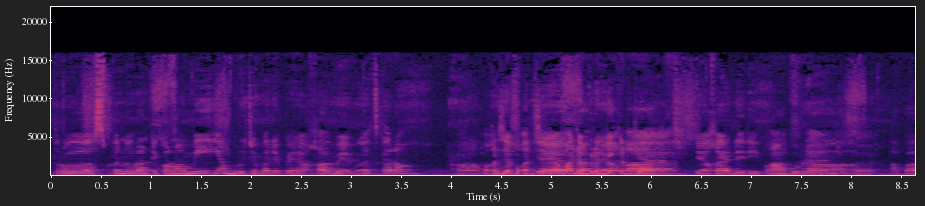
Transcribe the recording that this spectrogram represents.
terus penurunan ekonomi yang berujung pada PHK banyak banget sekarang Pekerja-pekerja yang pada berhenti kerja. ya kayak dari Pengangguran uh, juga. apa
